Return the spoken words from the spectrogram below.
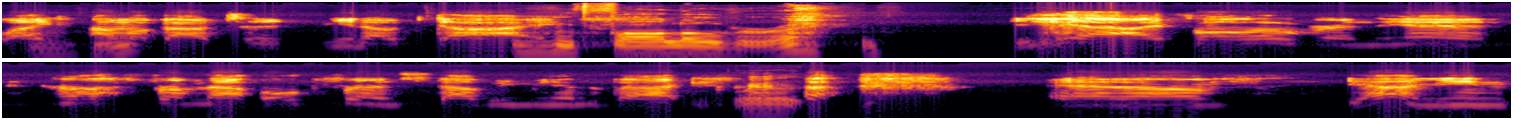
Like I'm about to, you know, die. Fall over, right? yeah, I fall over in the end from that old friend stabbing me in the back. right. And um, yeah, I mean,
